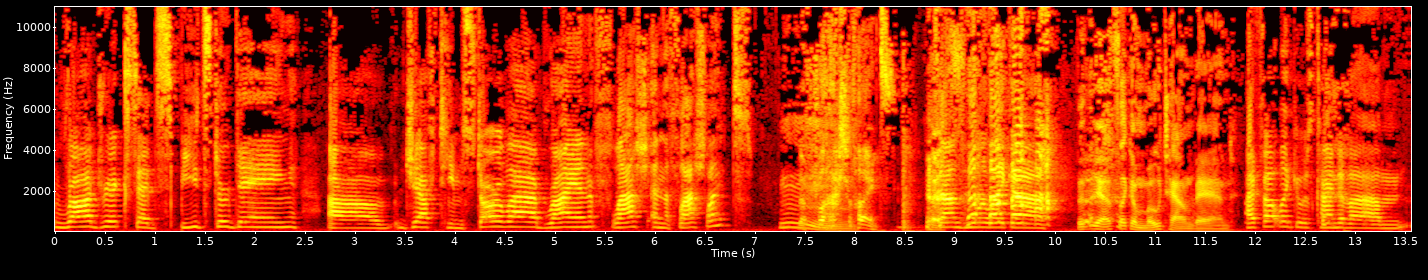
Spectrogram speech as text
Roderick said Speedster Gang. Uh, Jeff Team Star Lab. Ryan Flash and the Flashlights. The flashlights. Sounds more like a. But yeah, it's like a Motown band. I felt like it was kind of um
